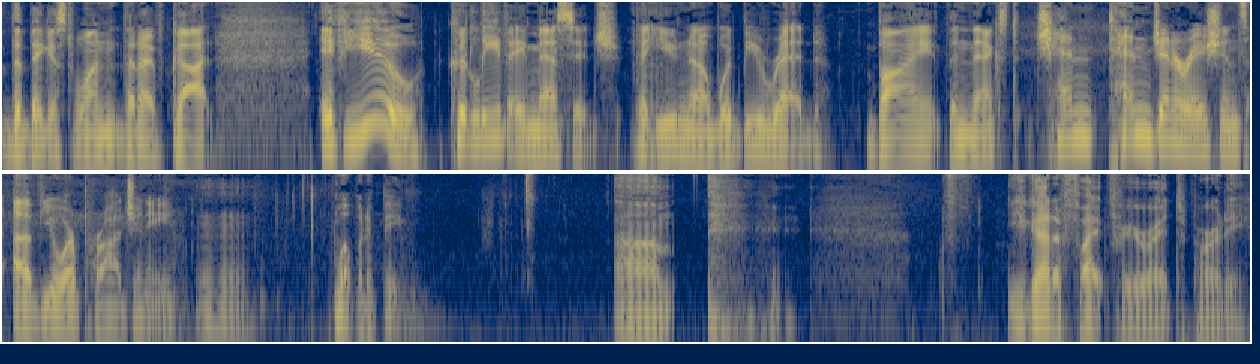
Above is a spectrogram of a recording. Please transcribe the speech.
the biggest one that I've got. If you could leave a message that you know would be read by the next 10, 10 generations of your progeny, what would it be? You got to fight for your right to party.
